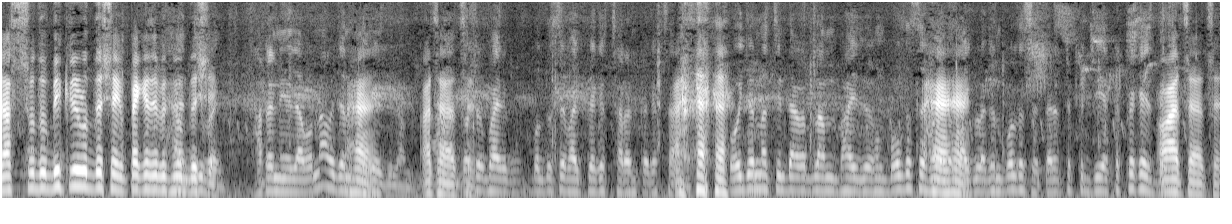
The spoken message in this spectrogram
জাস্ট শুধু বিক্রির উদ্দেশ্যে প্যাকেজে বিক্রির হ্যাঁ, উদ্দেশ্যে? ভাই। হাটে নিয়ে যাব না ওই জন্য। প্যাকেজ দিলাম। আচ্ছা, আচ্ছা। দর্শক ভাই বলতেছে ভাই প্যাকেজ ছাড়েন প্যাকেজ ছাড়েন। ওই জন্য চিন্তা করলাম ভাই যখন বলতেছে হ্যাঁ। ভাইগুলো যখন বলতেছে তাহলে একটা প্যাকেজ আচ্ছা আচ্ছা।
